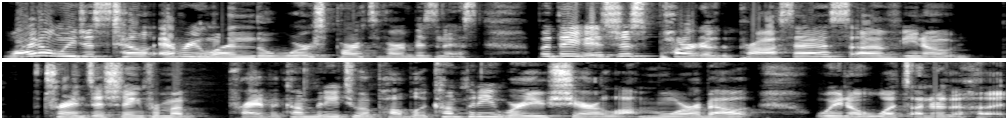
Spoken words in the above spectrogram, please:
why don't we just tell everyone the worst parts of our business? But they, it's just part of the process of, you know, transitioning from a private company to a public company where you share a lot more about you know what's under the hood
